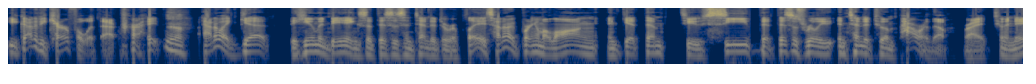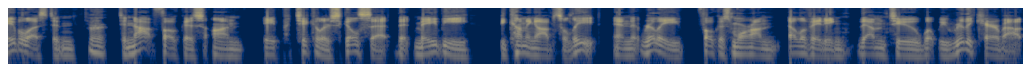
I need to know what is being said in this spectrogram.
you got to be careful with that, right? Yeah. How do I get the human beings that this is intended to replace? How do I bring them along and get them to see that this is really intended to empower them, right? To enable us to, right. to not focus on a particular skill set that may be becoming obsolete and really focus more on elevating them to what we really care about.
